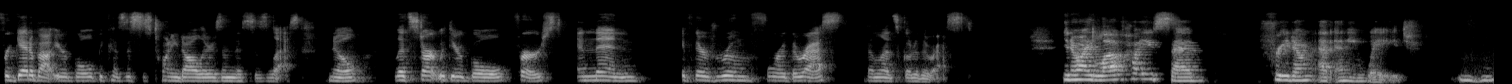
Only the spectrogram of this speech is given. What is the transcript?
forget about your goal because this is $20 and this is less. No, let's start with your goal first. And then if there's room for the rest, then let's go to the rest. You know, I love how you said freedom at any wage. Mm-hmm.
